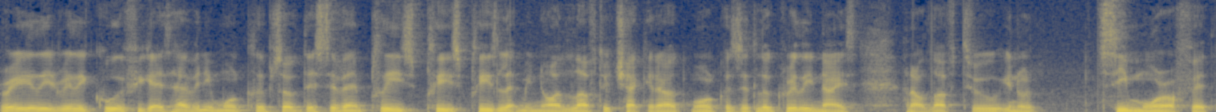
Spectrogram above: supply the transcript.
Really really cool. If you guys have any more clips of this event please please please let me know. I'd love to check it out more because it looked really nice and i'd love to you know see more of it.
